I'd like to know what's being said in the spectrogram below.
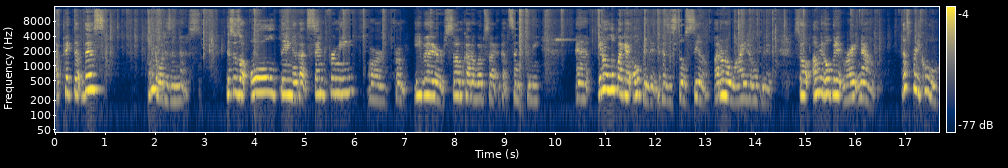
I picked up this. I wonder what is in this. This is an old thing I got sent for me or from eBay or some kind of website I got sent to me. And it don't look like I opened it because it's still sealed. I don't know why I didn't open it. So I'm going to open it right now. That's pretty cool.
